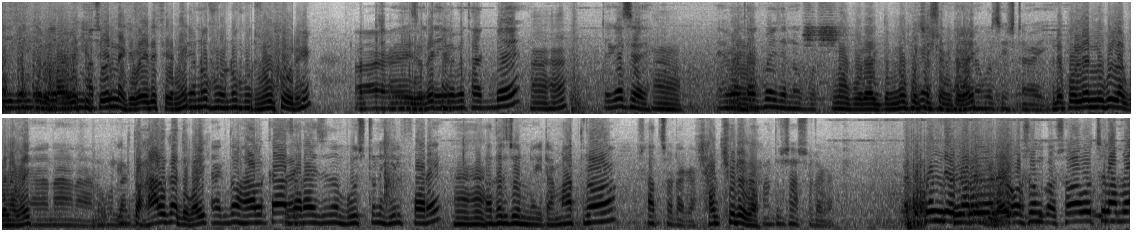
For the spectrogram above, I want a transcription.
ডিজাইনটা পেয়ে ভাই যাবেন কি মাত্র- চেন নাকি ভাই এটা চেন এটা নুপুর নুপুর নূপুর হ্যাঁ? আর আচ্ছা, এই এই যে যে দেখেন। এইভাবে থাকবে হ্যাঁ হ্যাঁ ঠিক আছে হ্যাঁ এইভাবে থাকবে যে নুপুর। নূপুর একদম নূপুর সিস্টেম তো ভাই। হ্যাঁ, নুপুর সিস্টেম এই। এটা পড়লে নূপুর লাগবে না ভাই? না না না নুপুর লাগবে তো হালকা তো ভাই। একদম হালকা যারা এই যে বুস্টন হিল পরে হ্যাঁ হ্যাঁ। তাদের জন্য এটা। মাত্র 700 টাকা। সাতশো টাকা? মাত্র 700 টাকা। আচ্ছা কোন ভাই? অসংখ্য সব হচ্ছে আমরা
